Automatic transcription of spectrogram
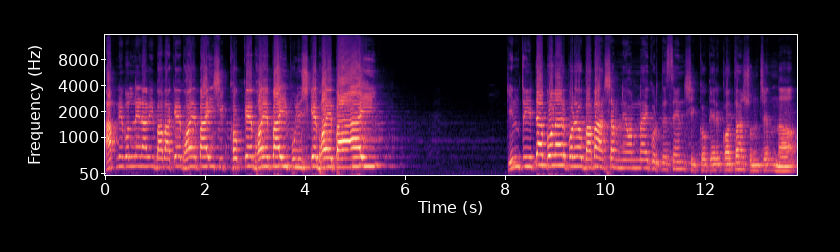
আপনি বললেন, আমি বাবাকে ভয় পাই, শিক্ষককে ভয় পাই, পুলিশকে ভয় পাই। কিন্তু এটা বলার পরেও বাবার সামনে অন্যায় করতেছেন, শিক্ষকের কথা শুনছেন না।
